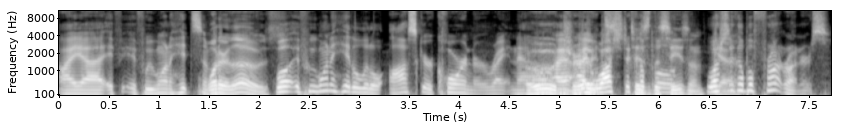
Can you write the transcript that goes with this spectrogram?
I uh, if if we want to hit some what are those? Well, if we want to hit a little Oscar corner right now, Ooh, I. I watched a couple. season. Watched Yeah. a couple front runners.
